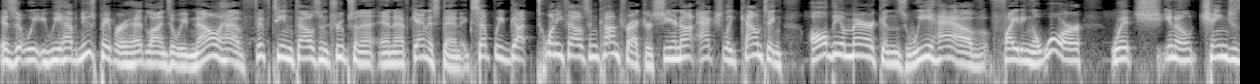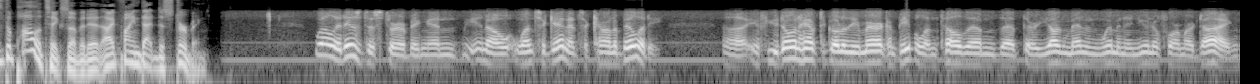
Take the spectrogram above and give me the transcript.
is that we we have newspaper headlines that we now have 15,000 troops in, in Afghanistan, except we've got 20,000 contractors. So you're not actually counting all the Americans we have fighting a war, which you know changes the politics of it. I find that disturbing. Well, it is disturbing, and you know, once again, it's accountability. Uh, if you don't have to go to the American people and tell them that their young men and women in uniform are dying,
